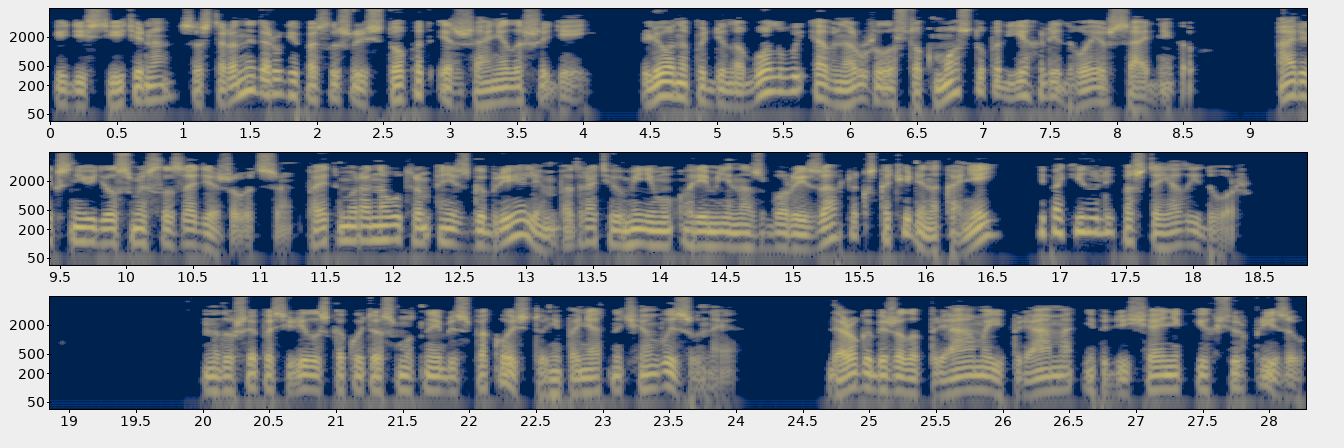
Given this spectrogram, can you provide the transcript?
И действительно, со стороны дороги послышались стопот и ржание лошадей. Леона подняла голову и обнаружила, что к мосту подъехали двое всадников. Алекс не видел смысла задерживаться, поэтому рано утром они с Габриэлем, потратив минимум времени на сборы и завтрак, скачали на коней и покинули постоялый двор. На душе поселилось какое-то смутное беспокойство, непонятно чем вызванное. Дорога бежала прямо и прямо, не предвещая никаких сюрпризов.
